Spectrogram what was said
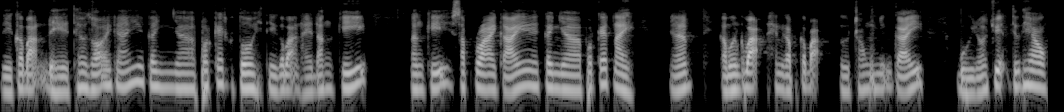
Thì các bạn để theo dõi cái kênh, à, podcast của tôi thì các bạn hãy đăng ký đăng ký subscribe cái kênh, podcast này nhé. Cảm ơn các bạn. Hẹn gặp các bạn ở trong những cái buổi nói chuyện tiếp theo.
